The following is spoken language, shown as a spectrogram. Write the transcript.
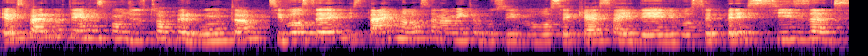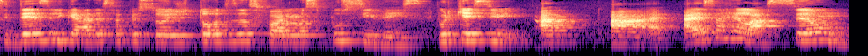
Eu espero que eu tenha respondido sua pergunta. Se você está em um relacionamento abusivo, você quer sair dele, você precisa se desligar dessa pessoa de todas as formas possíveis. Porque se a a, a, essa relação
